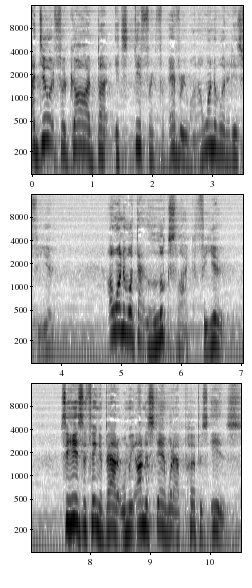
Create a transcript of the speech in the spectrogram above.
I do it for God, but it's different for everyone. I wonder what it is for you. I wonder what that looks like for you. See, here's the thing about it when we understand what our purpose is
